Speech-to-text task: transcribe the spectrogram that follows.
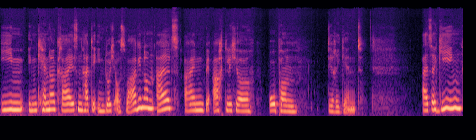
ihn in Kennerkreisen, hatte ihn durchaus wahrgenommen als ein beachtlicher Operndirigent. Als er ging,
